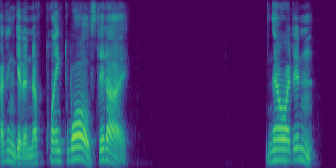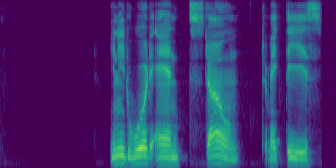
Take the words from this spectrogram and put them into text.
I didn't get enough planked walls, did I? No, I didn't. You need wood and stone to make these.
